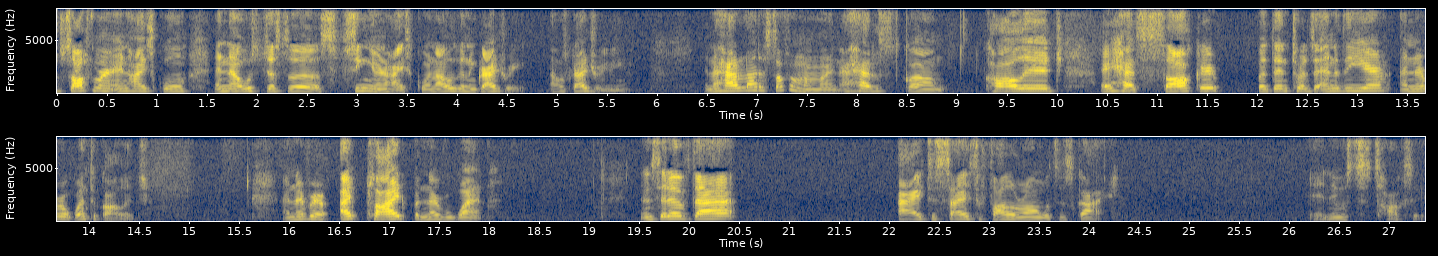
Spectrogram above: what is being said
sophomore in high school, and I was just a senior in high school, and I was gonna graduate. I was graduating, and I had a lot of stuff in my mind. I had um, college, I had soccer, but then towards the end of the year, I never went to college. I never I applied but never went. Instead of that, I decided to follow along with this guy. And it was toxic.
